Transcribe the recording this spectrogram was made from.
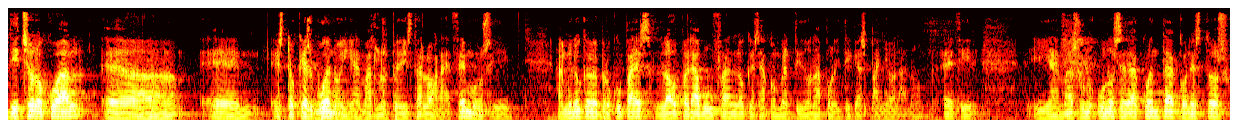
Dicho lo cual, eh, esto que es bueno y además los periodistas lo agradecemos y a mí lo que me preocupa es la ópera bufa en lo que se ha convertido la política española, ¿no? Es decir, y además uno, se da cuenta con estos,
